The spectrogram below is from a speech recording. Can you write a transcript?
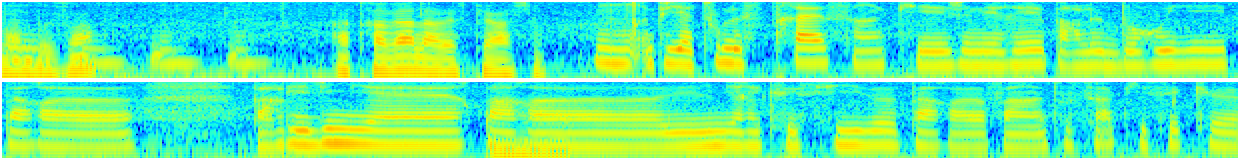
on a besoin à travers la respiration. Et puis il y a tout le stress hein, qui est généré par le bruit, par, euh, par les lumières, par euh, les lumières excessives, par euh, enfin tout ça qui fait que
